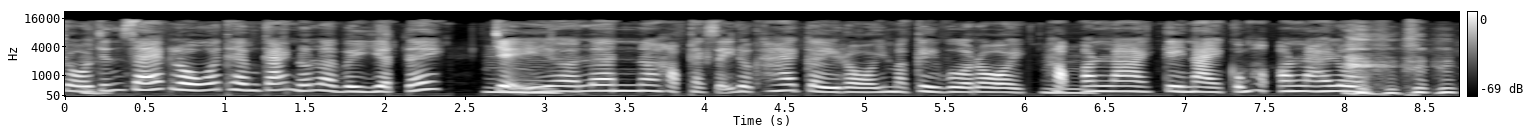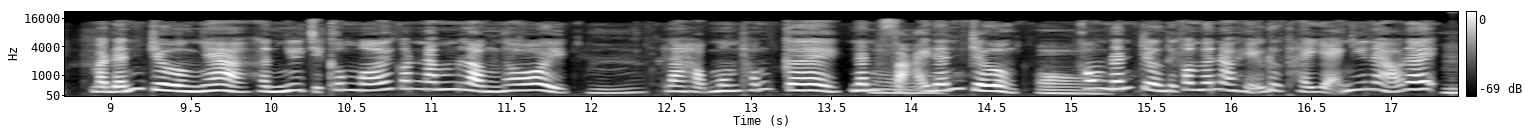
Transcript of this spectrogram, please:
Trời chính xác luôn á, thêm cái nữa là vì dịch đấy. Chị Ừ. ờ, lên ờ, học thạc sĩ được hai kỳ rồi nhưng mà kỳ vừa rồi học Ừ. online, kỳ này cũng học online luôn. mà đến trường nha, hình như chỉ có mới có 5 lần thôi Ừ. là học môn thống kê nên Ồ. phải đến trường. Ồ. Không đến trường thì không thể nào hiểu được thầy giảng như thế nào đấy. Ừ.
